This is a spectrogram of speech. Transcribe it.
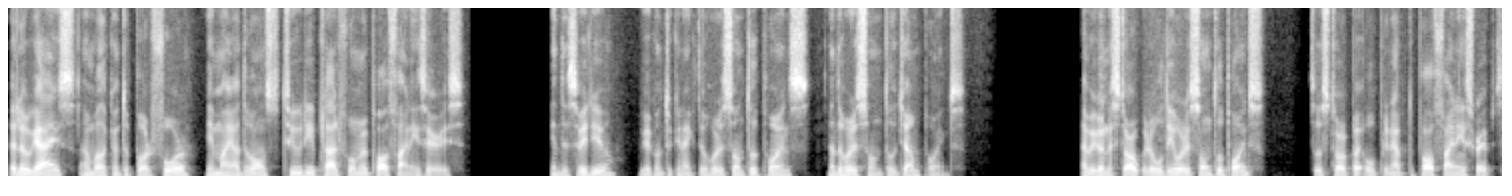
Hello guys and welcome to part 4 in my advanced 2D platformer pathfinding series. In this video we are going to connect the horizontal points and the horizontal jump points. And we're going to start with all the horizontal points. So start by opening up the pathfinding script.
